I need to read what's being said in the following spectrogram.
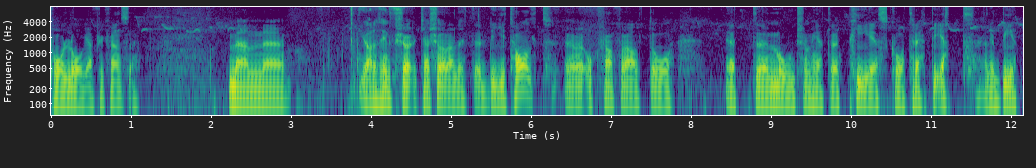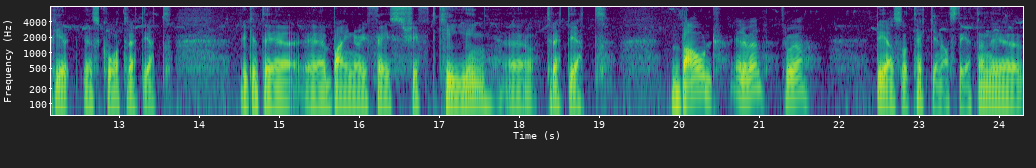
på låga frekvenser. Men eh, jag hade tänkt försöka köra lite digitalt eh, och framförallt då ett eh, mord som heter PSK31 eller BPSK31. Vilket är eh, Binary Face Shift Keying eh, 31 baud är det väl, tror jag. Det är alltså teckenhastigheten, det är,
